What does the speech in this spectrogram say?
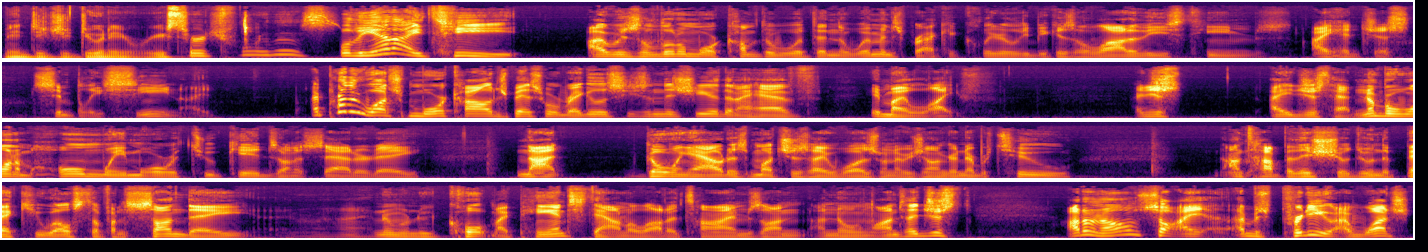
I mean, did you do any research for this? Well, the NIT, I was a little more comfortable with than the women's bracket, clearly, because a lot of these teams I had just simply seen. I, I probably watched more college basketball regular season this year than I have in my life. I just, I just have. Number one, I'm home way more with two kids on a Saturday, not going out as much as I was when I was younger. Number two, on top of this show, doing the BetQL stuff on Sunday, I know when we caught my pants down a lot of times on on knowing lines. I just, I don't know. So I, I was pretty. I watched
